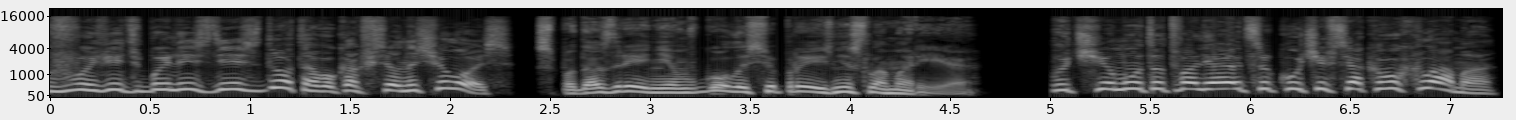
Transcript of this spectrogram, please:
«Вы ведь были здесь до того, как все началось?» — с подозрением в голосе произнесла Мария. «Почему тут валяются кучи всякого хлама?»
